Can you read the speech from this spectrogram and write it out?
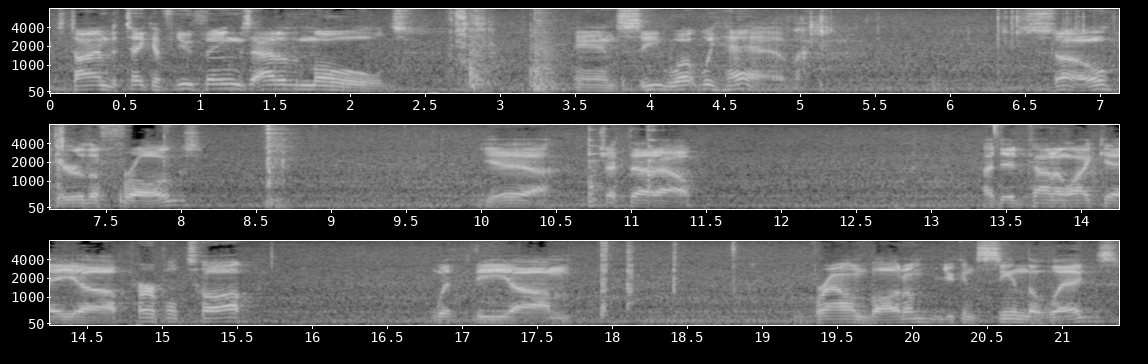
it's time to take a few things out of the molds and see what we have. So, here are the frogs. Yeah, check that out. I did kind of like a uh, purple top with the um, brown bottom. You can see in the legs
